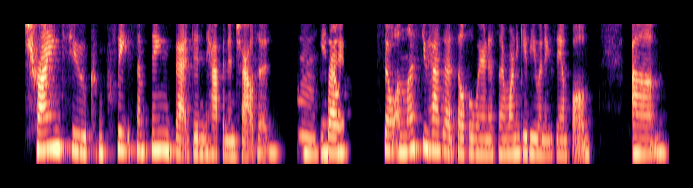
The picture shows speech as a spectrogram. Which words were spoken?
trying to complete something that didn't happen in childhood mm, you know? right so unless you have that self-awareness and i want to give you an example um,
